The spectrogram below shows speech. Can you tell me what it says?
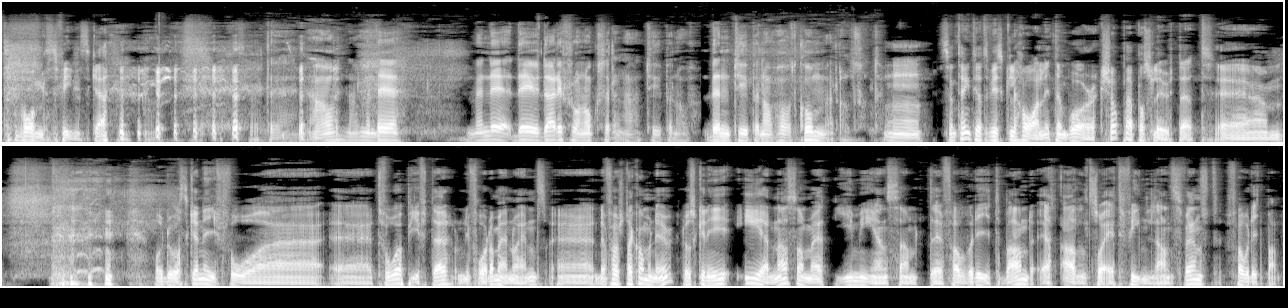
tvångsfinska. Det- ja, men det, men det, det är ju därifrån också den här typen av, den typen av hat kommer alltså. Mm. Sen tänkte jag att vi skulle ha en liten workshop här på slutet. Ehm, och då ska ni få eh, två uppgifter. Och ni får dem en och en. Eh, den första kommer nu. Då ska ni enas om ett gemensamt eh, favoritband. Ett, alltså ett finlandssvenskt favoritband.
